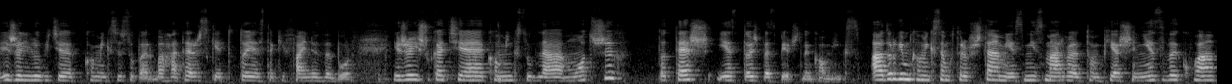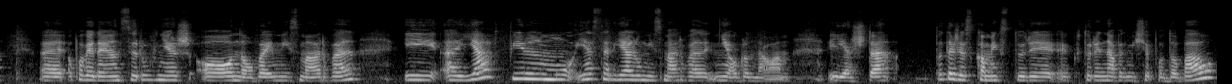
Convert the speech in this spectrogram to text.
jeżeli lubicie komiksy superbohaterskie, to to jest taki fajny wybór. Jeżeli szukacie komiksów dla młodszych, to też jest dość bezpieczny komiks. A drugim komiksem, który przeczytałam jest Miss Marvel, tom pierwszy Niezwykła, e, opowiadający również o nowej Miss Marvel. I e, ja filmu, ja serialu Miss Marvel nie oglądałam jeszcze. To też jest komiks, który, który nawet mi się podobał.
